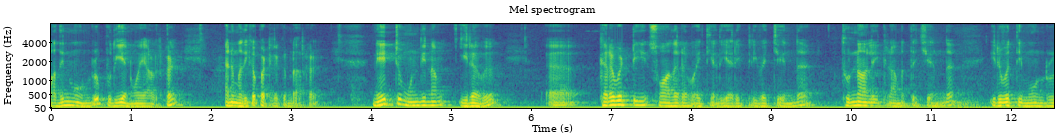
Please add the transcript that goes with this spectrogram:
பதிமூன்று புதிய நோயாளர்கள் அனுமதிக்கப்பட்டிருக்கின்றார்கள். நேற்று முன்தினம் இரவு கரவட்டி சுகாதார வைத்திய அதிகாரி பிரிவைச் சேர்ந்த துன்னாலை கிராமத்தைச் சேர்ந்த இருபத்தி மூன்று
